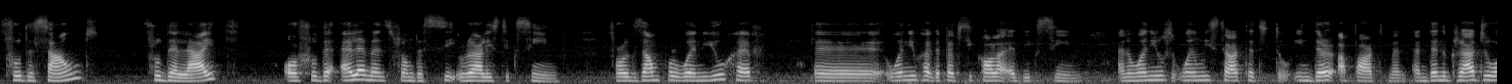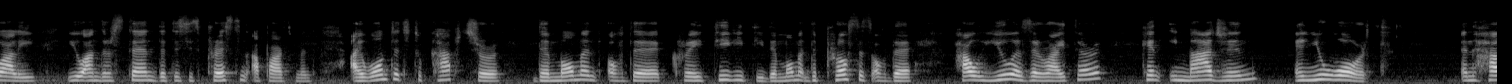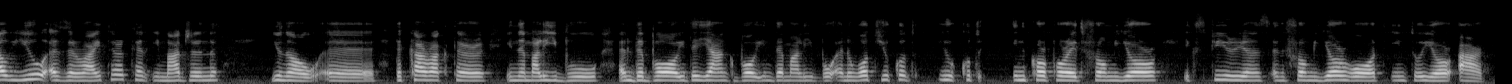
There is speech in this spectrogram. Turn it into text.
through the sound, through the light, or through the elements from the realistic scene. For example, when you have uh, when you have the Pepsi Cola addict scene, and when you when we started to in their apartment, and then gradually you understand that this is Preston apartment. I wanted to capture the moment of the creativity, the moment, the process of the how you as a writer can imagine a new world, and how you as a writer can imagine you know, uh, the character in the Malibu and the boy, the young boy in the Malibu, and what you could you could incorporate from your experience and from your world into your art.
